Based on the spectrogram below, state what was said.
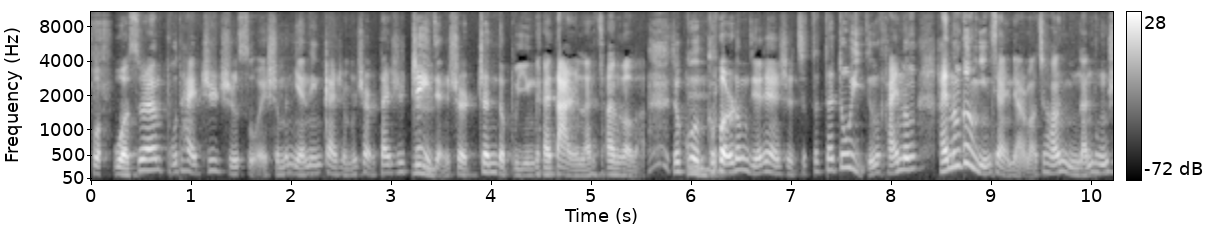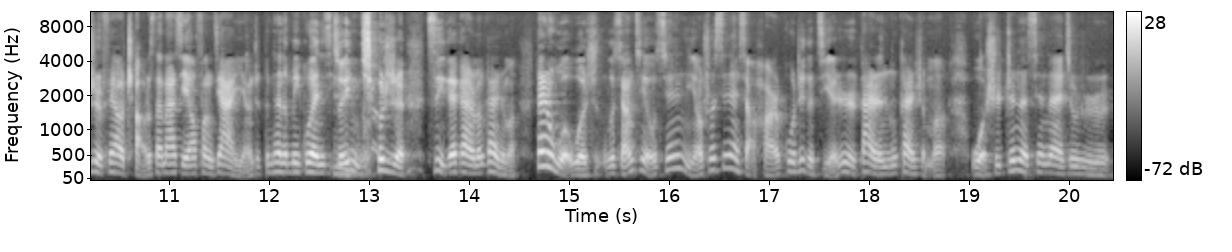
我，我虽然不太支持所谓什么年龄干什么事儿，但是这嗯件事儿真的不应该大人来掺和吧？就过嗯过儿童节这件事，这他他都已经还能还能更明显一点嘛？就好像你男同事非要吵着三八节要放假一样，这跟他都没关系，所以你就是自己该干什么干什么。但是我我是我想起我其实你要说现在小孩过这个节日，大人能干什么？我是真的现在就是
